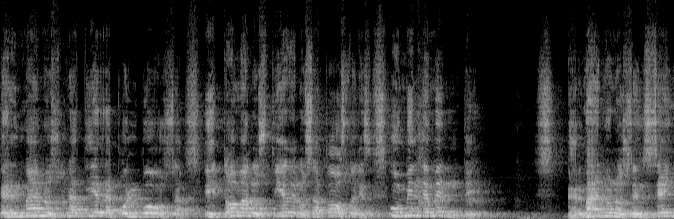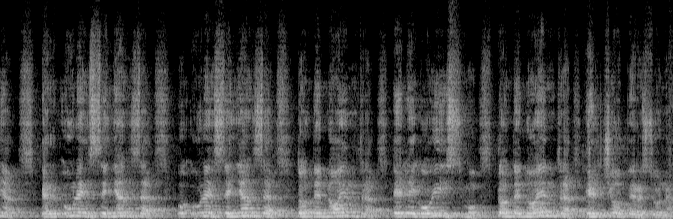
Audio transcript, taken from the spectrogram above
hermanos, una tierra polvosa, y toma los pies de los apóstoles humildemente. Hermano, nos enseña una enseñanza, una enseñanza donde no entra el egoísmo, donde no entra el yo personal.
